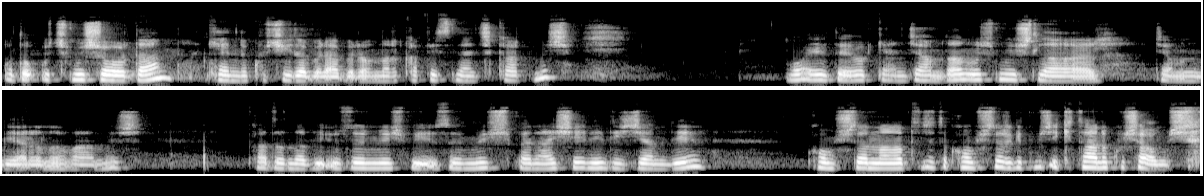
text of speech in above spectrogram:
O da uçmuş oradan. Kendi kuşuyla beraber onları kafesinden çıkartmış. O evde yokken camdan uçmuşlar. Camın bir aralığı varmış. Kadın da bir üzülmüş bir üzülmüş. Ben Ayşe'ye ne diyeceğim diye. Komşularına anlatınca da komşuları gitmiş iki tane kuş almış.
